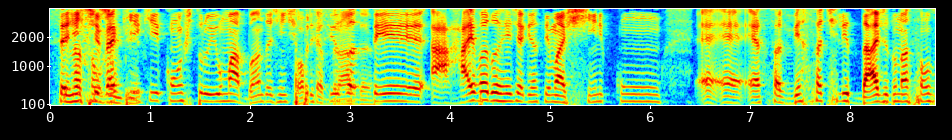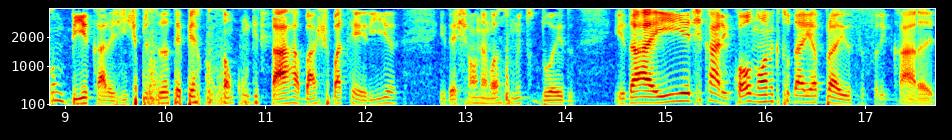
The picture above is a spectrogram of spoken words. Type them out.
se a gente tiver que, que construir uma banda, a gente Só precisa pedrada. ter a raiva do Rage Against the Machine com é, é, essa versatilidade do Nação Zumbi, cara. A gente precisa ter percussão com guitarra, baixo, bateria. e deixar um negócio muito doido. E daí eles, cara, e qual o nome que tu daria pra isso? Eu falei, cara,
